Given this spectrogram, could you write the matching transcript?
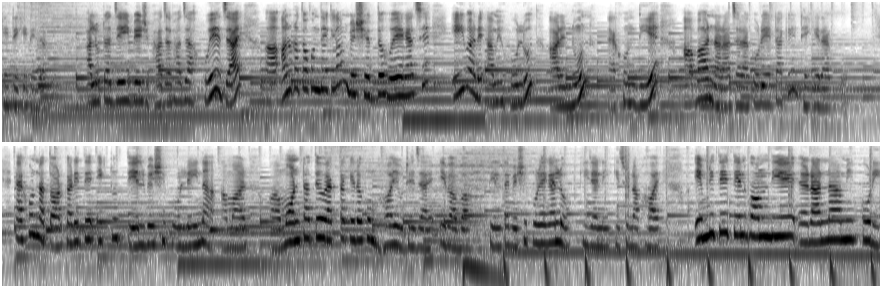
ঘেটে ঘেটে যাবে। আলুটা যেই বেশ ভাজা ভাজা হয়ে যায় আলুটা তখন দেখলাম বেশ সেদ্ধ হয়ে গেছে। এইবারে আমি হলুদ আর নুন এখন দিয়ে আবার নাড়াচাড়া করে এটাকে ঢেকে রাখব। এখন না তরকারিতে একটু তেল বেশি পড়লেই না আমার মনটাতেও একটা কীরকম ভয় উঠে যায়। এ বাবা, তেলটা বেশি পড়ে গেল, কি জানি কিছু না হয়। এমনিতেই তেল কম দিয়ে রান্না আমি করি,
